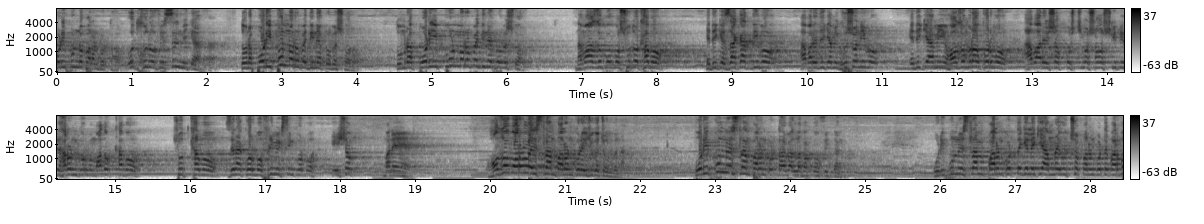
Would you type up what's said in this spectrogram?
পরিপূর্ণ পালন করতে হবে। উৎখুল ফিসিল মিকাফা তোমরা পরিপূর্ণরূপে দিনে প্রবেশ করো। তোমরা পরিপূর্ণরূপে দিনে প্রবেশ করো। নামাজও পড়ব, সুদও খাব। এদিকে জাকাত দিব, আবার এদিকে আমি ঘুষো নিব। এদিকে আমি হজমরাও করব। আবার এইসব পশ্চিমা সংস্কৃতি ধারণ করব, মাদক খাব, সুদ খাব, জেনা করব, ফ্রি মিক্সিং করব। এইসব মানে হজবরল ইসলাম পালন করে এই যুগে চলবে না। পরিপূর্ণ ইসলাম পালন করতে হবে, আল্লাহ পাক তৌফিক দান পরিপূর্ণ ইসলাম পালন করতে গেলে কি আমরা উৎসব পালন করতে পারব?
